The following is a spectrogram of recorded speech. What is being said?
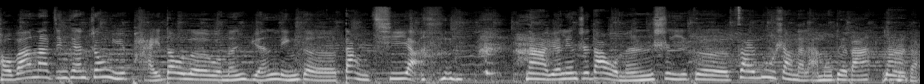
好吧，那今天终于排到了我们园林的档期呀、那园林知道我们是一个在路上的栏目，对吧？对的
